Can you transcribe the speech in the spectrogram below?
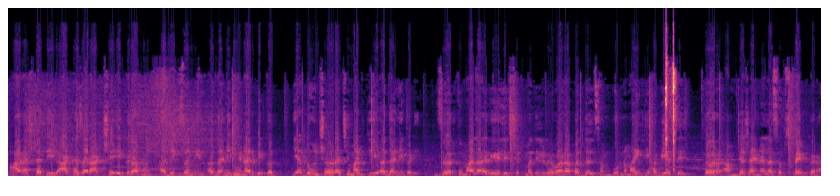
महाराष्ट्रातील आठ हजार आठशे एकराहून अधिक जमीन अदानी घेणार विकत. या दोन शहराची मालकी अदानीकडे. जर तुम्हाला रिअल इस्टेटमधील व्यवहाराबद्दल संपूर्ण माहिती हवी असेल तर आमच्या चॅनलला सबस्क्राईब करा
